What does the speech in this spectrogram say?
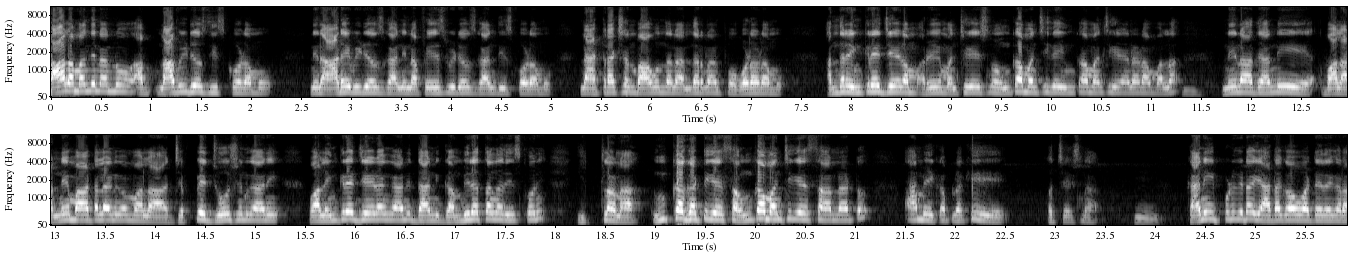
చాలా మంది నన్ను నా వీడియోస్ తీసుకోవడము నేను ఆడే వీడియోస్ కానీ నా ఫేస్ వీడియోస్ కానీ తీసుకోవడము నా అట్రాక్షన్ బాగుందని అందరు నన్ను పొగడము అందరు ఎంకరేజ్ చేయడం అరే మంచిగా చేసినావు ఇంకా మంచిగా ఇంకా మంచిగా అనడం వల్ల నేను అది అన్ని వాళ్ళ అన్నే మాటలని కానీ వాళ్ళ చెప్పే జోషును కానీ వాళ్ళు ఎంకరేజ్ చేయడం కానీ దాన్ని గంభీరతంగా తీసుకొని ఇట్లనా ఇంకా గట్టిగా వేస్తా ఇంకా మంచిగా వేస్తా అన్నట్టు ఆ మేకప్లకి వచ్చేసిన. కానీ ఇప్పుడు కూడా యాటగావు పట్టే దగ్గర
